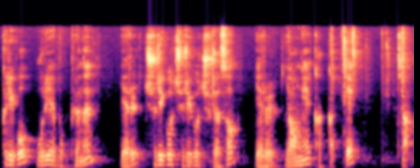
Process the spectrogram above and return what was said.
그리고 우리의 목표는 얘를 줄이고 줄이고 줄여서 얘를 0에 가깝게 자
